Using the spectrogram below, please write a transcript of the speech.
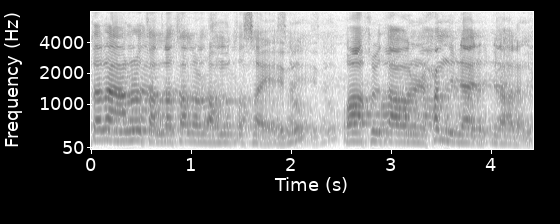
তারা আরও আল্লাহ তাল্লাহ রহমত সাহেব ও আখরুত আলহামদুলিল্লাহ আলমী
